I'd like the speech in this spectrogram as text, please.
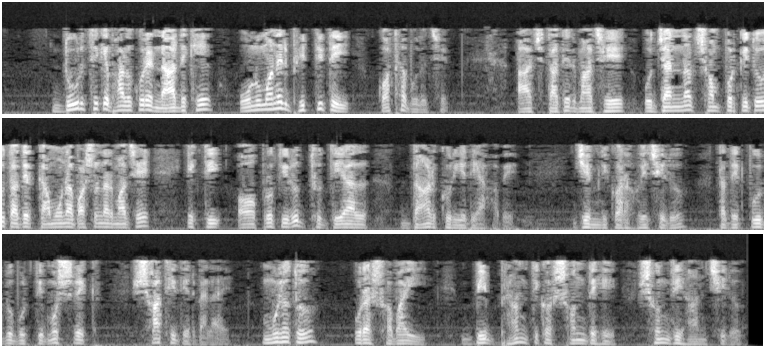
দূর থেকে ভালো করে না দেখে অনুমানের ভিত্তিতেই কথা বলেছে। আজ তাদের মাঝে ও জান্নাত সম্পর্কিত তাদের কামনা বাসনার মাঝে একটি অপ্রতিরোধ্য দেয়াল দাঁড় করিয়ে দেয়া হবে। যেমনি করা হয়েছিল তাদের পূর্ববর্তী মুশরিক সাথীদের বেলায়। মূলত ওরা সবাই বিভ্রান্তিকর সন্দেহে সন্দিহান ছিল।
